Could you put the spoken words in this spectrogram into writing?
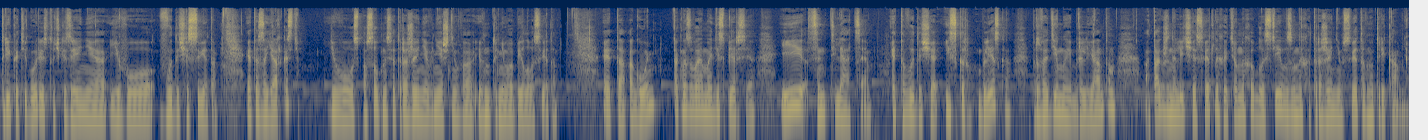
три категории с точки зрения его выдачи света. Это за яркость, его способность отражения внешнего и внутреннего белого света. Это огонь, так называемая дисперсия, и сцинтилляция. Это выдача искр блеска, производимые бриллиантом, а также наличие светлых и темных областей, вызванных отражением света внутри камня.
